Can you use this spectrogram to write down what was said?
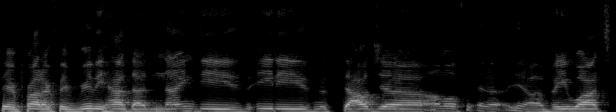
their products. They really have that 90s, 80s nostalgia, almost in a, you know, a Baywatch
